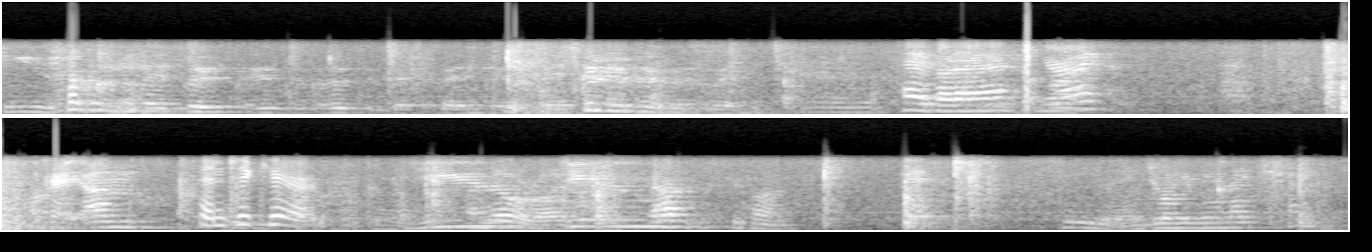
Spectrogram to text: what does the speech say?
fusion. hey, buddy, you alright? Okay, um, And take care. you I know, right? do Yeah, it's be fine. get feeling. Do you want to give me a nature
